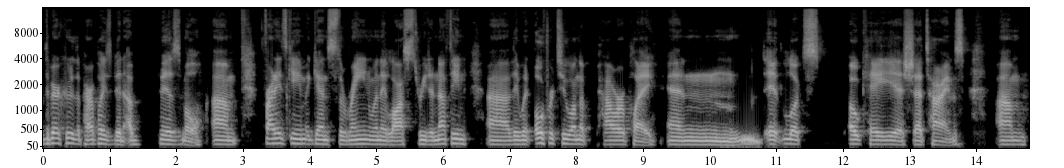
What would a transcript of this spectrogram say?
The Barracuda, the power play has been abysmal. Um, Friday's game against the Reign, when they lost three to nothing, uh, they went over 2 on the power play, and it looks okay-ish at times. Um,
